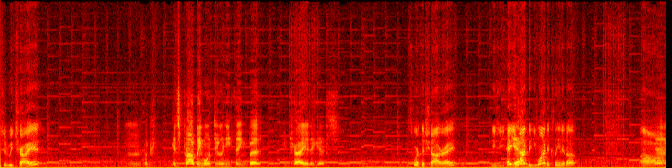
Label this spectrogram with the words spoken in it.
Should we try it? Mm, okay. It's probably won't do anything, but you can try it, I guess. Worth a shot, right? You, hey, you Yeah. wanted to, you wanted to clean it up. Oh, Nah,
